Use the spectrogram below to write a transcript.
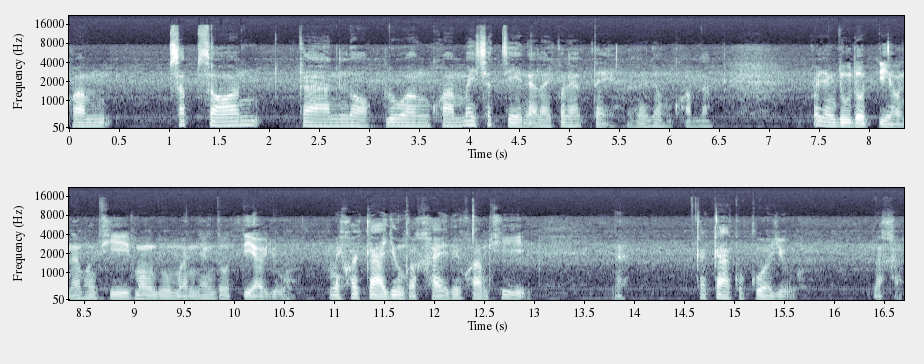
ความ ซับซ้อนการหลอกลวงความไม่ชัดเจนอะไรก็แล้วแต่ในเรื่องของความรัก ก็ยังดูโดดเดี่ยวนะบางทีมองดูเหมือนยังโดดเดี่ยวอยู่ ไม่ค่อยกล้ายุ่งกับใครด้วยความที่นะกล้ากลัวๆอยู่นะครับ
